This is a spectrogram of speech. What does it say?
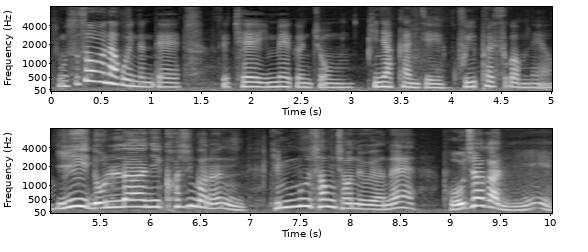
지금 수소문하고 있는데 제 인맥은 좀 빈약한지 구입할 수가 없네요. 이 논란이 커진 거는 김무성 전 의원의 보좌관이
